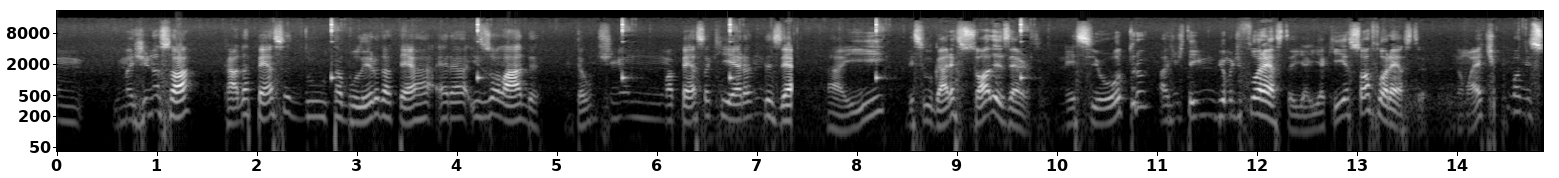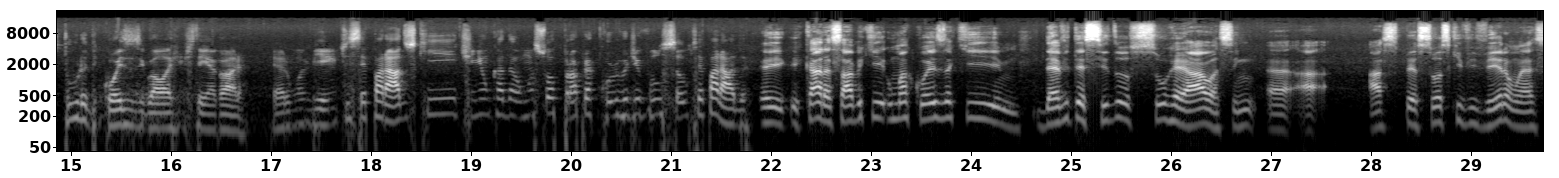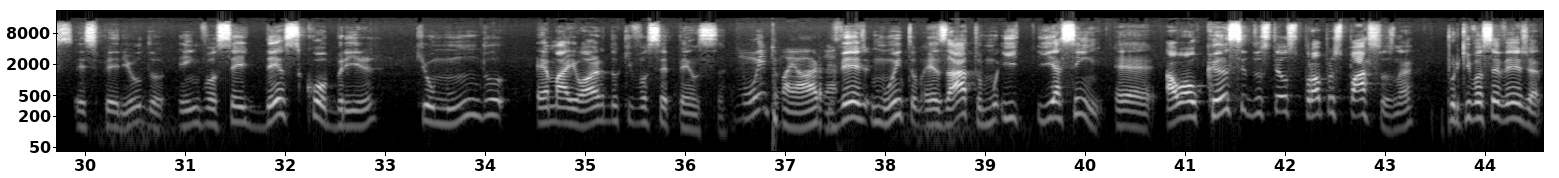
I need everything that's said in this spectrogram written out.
imagina só, cada peça do tabuleiro da Terra era isolada. Então tinha uma peça que era no deserto. Aí, esse lugar é só deserto. Nesse outro, a gente tem um bioma de floresta. E aí aqui é só floresta. Não é tipo uma mistura de coisas igual a gente tem agora. Eram ambientes separados que tinham cada um a sua própria curva de evolução separada. E, e, cara, sabe que uma coisa que deve ter sido surreal, assim, a, a, as pessoas que viveram esse, esse período em você descobrir que o mundo é maior do que você pensa. Muito maior, né? Veja, muito, exato. E, e assim, é, ao alcance dos teus próprios passos, né? Porque você veja,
